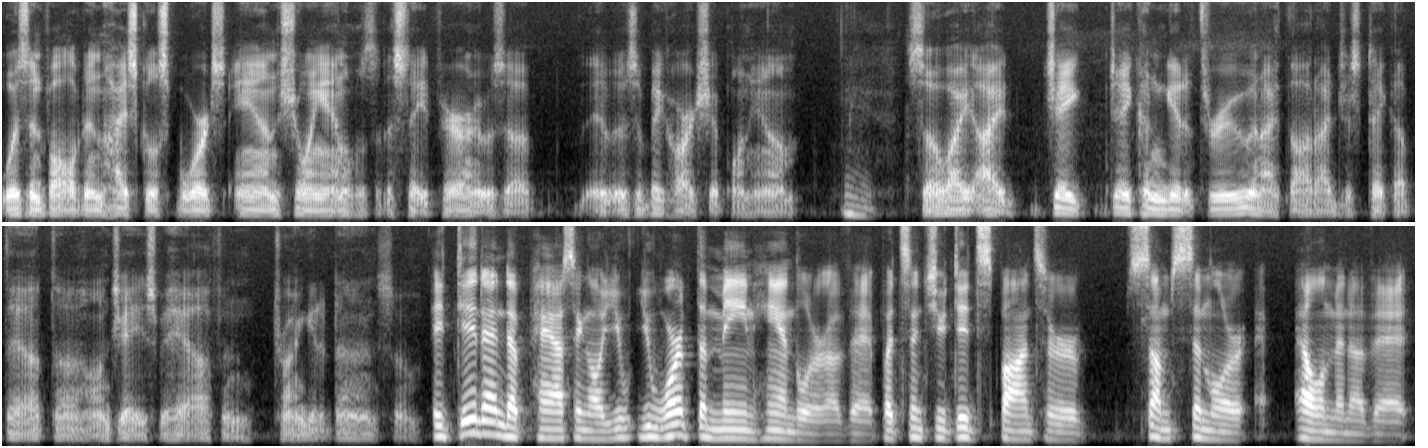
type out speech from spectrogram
was involved in high school sports and showing animals at the state fair, and it was a it was a big hardship on him. Mm-hmm. So I, I Jay Jay couldn't get it through, and I thought I'd just take up that uh, on Jay's behalf and try and get it done. So it did end up passing. All you you weren't the main handler of it, but since you did sponsor some similar element of it,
